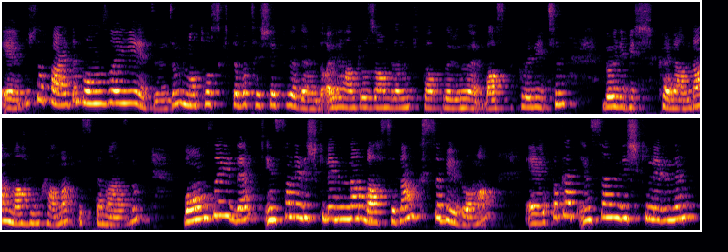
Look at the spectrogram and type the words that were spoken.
E, bu sefer de Bonsai'yi edindim. Notos kitaba teşekkür ederim de Alejandro Zambra'nın kitaplarını bastıkları için böyle bir kalemden mahrum kalmak istemezdim. Bonsai de insan ilişkilerinden bahseden kısa bir roman. E, fakat insan ilişkilerinin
